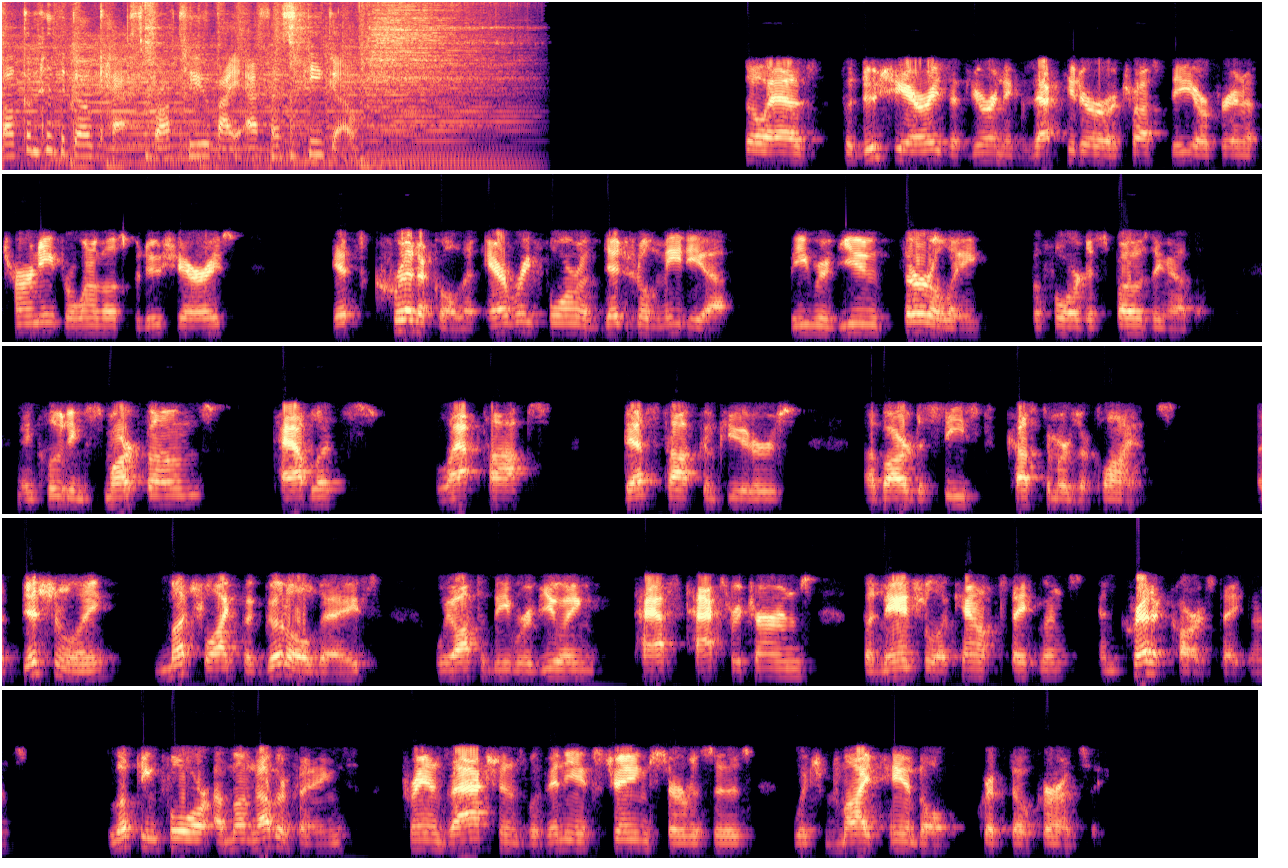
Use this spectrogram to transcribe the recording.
Welcome to the GoCast, brought to you by FSP Go. So, as fiduciaries, if you're an executor or a trustee, or if you're an attorney for one of those fiduciaries, it's critical that every form of digital media be reviewed thoroughly before disposing of them, including smartphones, tablets, laptops, desktop computers of our deceased customers or clients. Additionally, much like the good old days, we ought to be reviewing past tax returns, financial account statements, and credit card statements, looking for, among other things, transactions with any exchange services which might handle cryptocurrency.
